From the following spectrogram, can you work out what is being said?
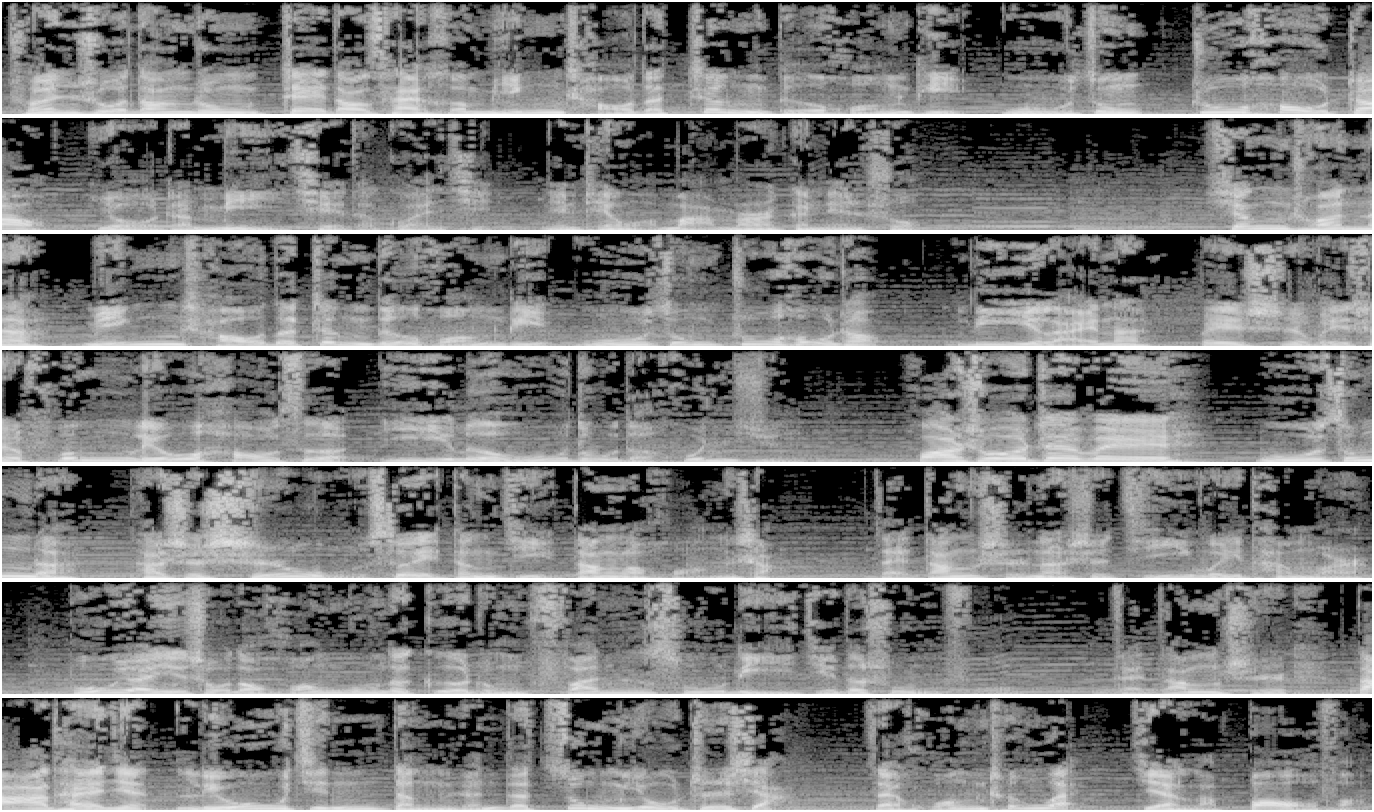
传说当中，这道菜和明朝的正德皇帝武宗朱厚照有着密切的关系。您听我慢慢跟您说。相传呢，明朝的正德皇帝武宗朱厚照历来呢被视为是风流好色、逸乐无度的昏君。话说这位。武宗呢，他是十五岁登基当了皇上，在当时呢是极为贪玩，不愿意受到皇宫的各种繁俗礼节的束缚。在当时大太监刘瑾等人的纵诱之下，在皇城外建了豹坊。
